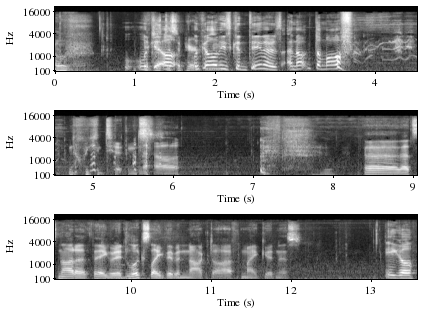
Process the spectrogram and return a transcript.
Oof. Look just at all, look at all me. these containers. I knocked them off. No, you didn't. no. Uh, that's not a thing, but it looks like they've been knocked off. My goodness. Eagle.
